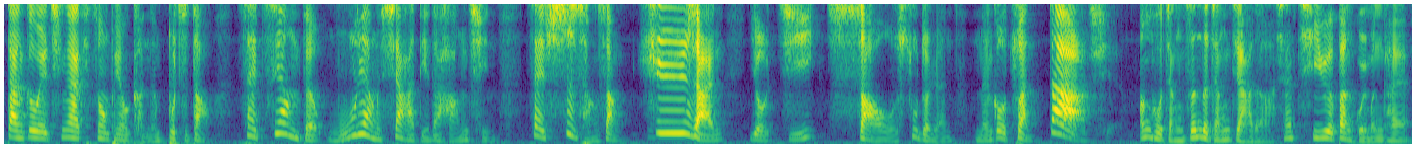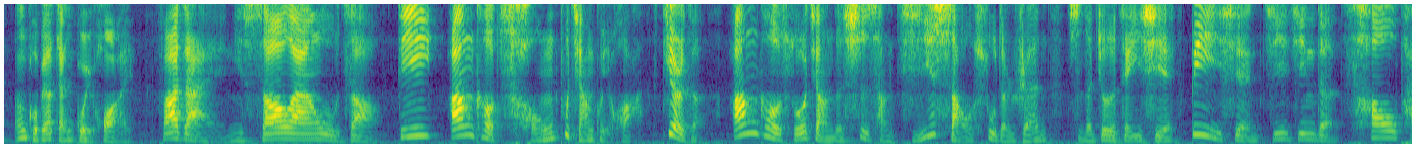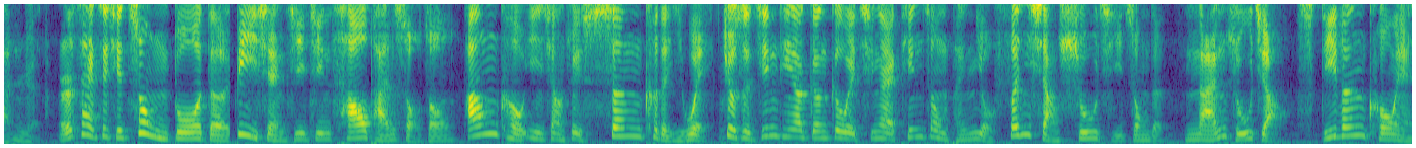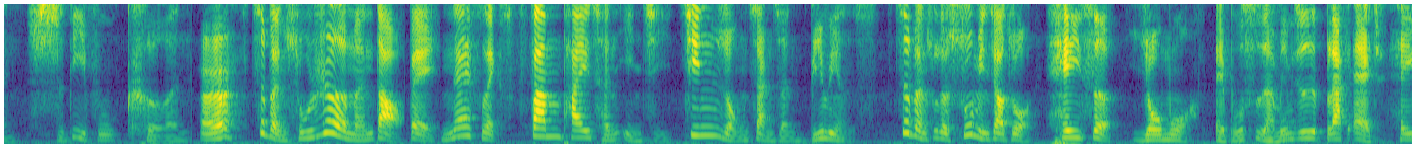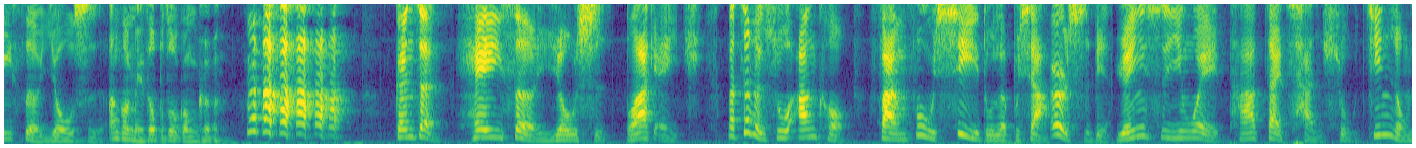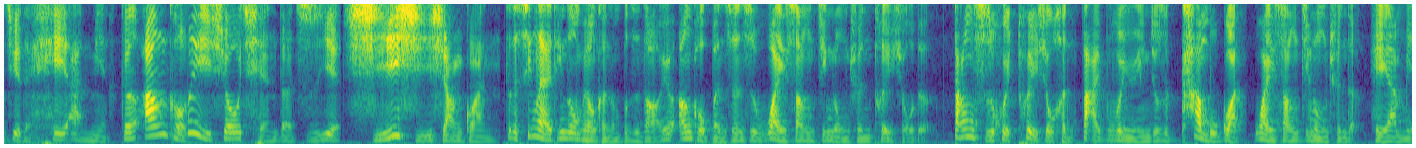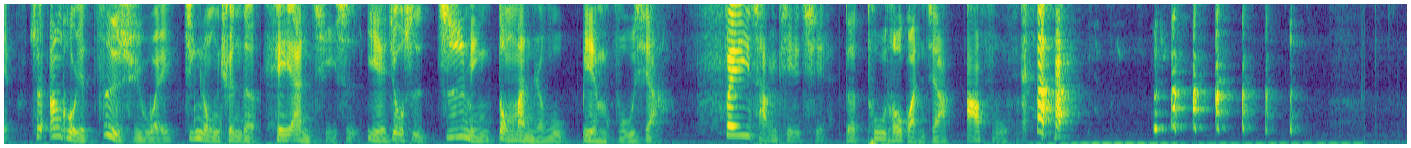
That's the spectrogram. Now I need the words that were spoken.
但各位亲爱的听众朋友可能不知道，在这样的无量下跌的行情，在市场上居然有极少数的人能够赚大钱。Uncle 讲真的讲假的啊？现在七月半鬼门开，Uncle 不要讲鬼话哎！发仔，你稍安勿躁。第一，Uncle 从不讲鬼话；第二个。Uncle 所讲的市场极少数的人，指的就是这一些避险基金的操盘人。而在这些众多的避险基金操盘手中，Uncle 印象最深刻的一位，就是今天要跟各位亲爱听众朋友分享书籍中的男主角 Stephen Cohen 史蒂夫·科恩。而这本书热门到被 Netflix 翻拍成影集《金融战争 Billions》。这本书的书名叫做《黑色幽默》。哎，不是啊，明明就是 Black Edge 黑色优势。Uncle 每周不做功课。更正，黑色优势 Black Edge。那这本书 Uncle 反复细读了不下二十遍，原因是因为他在阐述金融界的黑暗面，跟 Uncle 退休前的职业息息相关。这个新来的听众朋友可能不知道，因为 Uncle 本身是外商金融圈退休的，当时会退休很大一部分原因就是看不惯外商金融圈的黑暗面，所以 Uncle 也自诩为金融圈的黑暗骑士，也就是知名动漫人物蝙蝠侠。非常贴切的秃头管家阿福，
